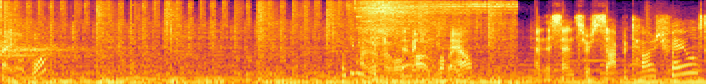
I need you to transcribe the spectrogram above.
failed? What? What do you mean I don't know what failed? Oh, mission what the hell? And the sensor sabotage failed.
